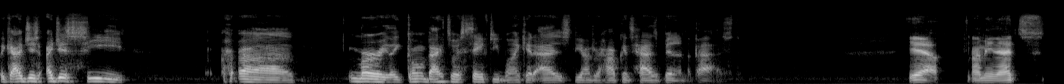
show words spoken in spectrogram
Like, I just, I just see uh, Murray, like going back to a safety blanket as DeAndre Hopkins has been in the past. Yeah, I mean that's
